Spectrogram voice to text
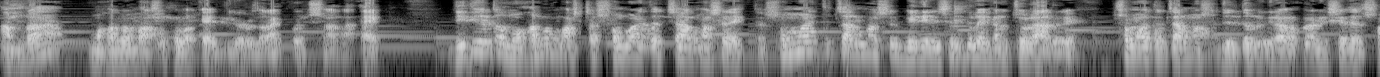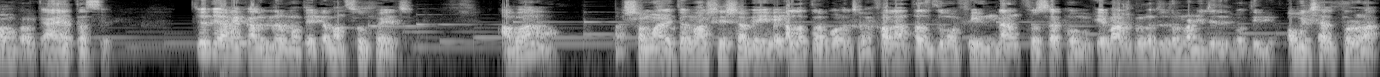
আমরা মহরম মাস উপলক্ষে একদিকে রোজা রাখব ইনশাআল্লাহ। এক। দ্বিতীয়ত, মহরম মাসটা সম্মানিত চার মাসের একটা। সম্মানিত চার মাসের বিধি নিষেধগুলো এখানে চলে আসবে। সম্মানিত চার মাসের যুদ্ধ বিগ্রহ নিষেধের সম্পর্কে আয়াত আছে। যদি অনেক আলমদের মতো এটা মানসুখ হয়েছে। আবার সম্মানিত মাস হিসাবে আল্লাহ তাআলা বলেছেন, ফালা তাজদুমু ফিহিন্না আনফুসাকুম। এই মাসগুলোতে তোমরা নিজেদের প্রতি অবিচার করো না।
